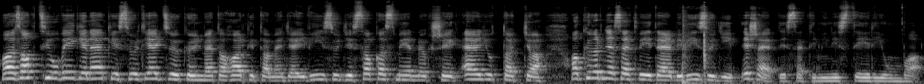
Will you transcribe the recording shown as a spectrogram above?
Az akció végén elkészült jegyzőkönyvet a Harkita megyei vízügyi szakaszmérnökség eljuttatja a Környezetvédelmi Vízügyi és Erdészeti Minisztériumba.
